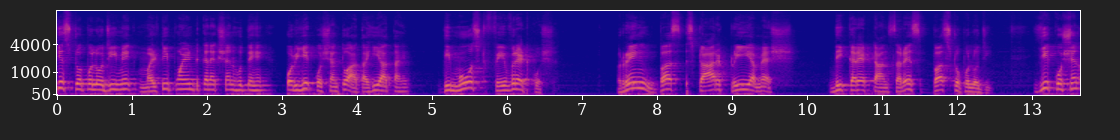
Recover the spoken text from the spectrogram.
किस टोपोलॉजी में मल्टी पॉइंट कनेक्शन होते हैं? और ये क्वेश्चन तो आता ही आता है। The most favourite question ring bus star tree या mesh the correct answer is bus topology ये क्वेश्चन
